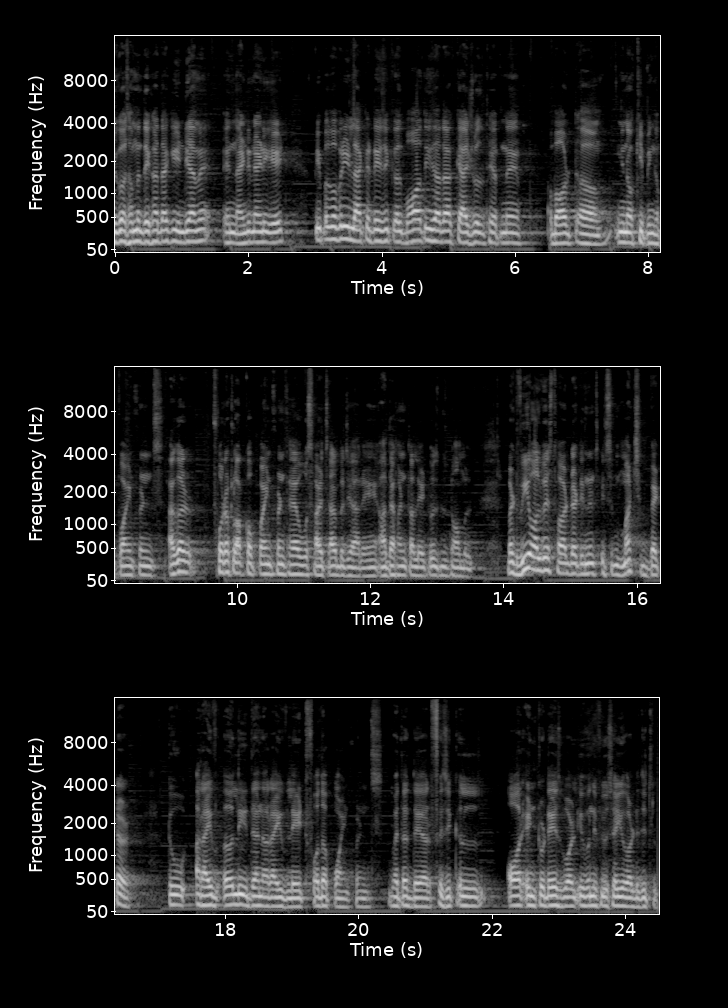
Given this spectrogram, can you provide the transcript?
because हमने देखा था कि इंडिया में in 1998 people were very lackadaisical बहुत ही ज़्यादा कैजुअल थे अपने about you know keeping appointments अगर फोर ओ क्लाक का अपॉइंटमेंट है वो साढ़े चार बजे आ रहे हैं आधा घंटा late is normal But we always thought that it's much better to arrive early than arrive late for the appointments, whether they are physical or in today's world, even if you say you are digital.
